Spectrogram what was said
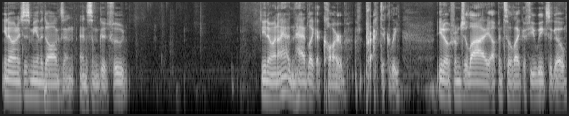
you know, and it's just me and the dogs and, and some good food, you know, and I hadn't had like a carb practically, you know, from July up until like a few weeks ago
